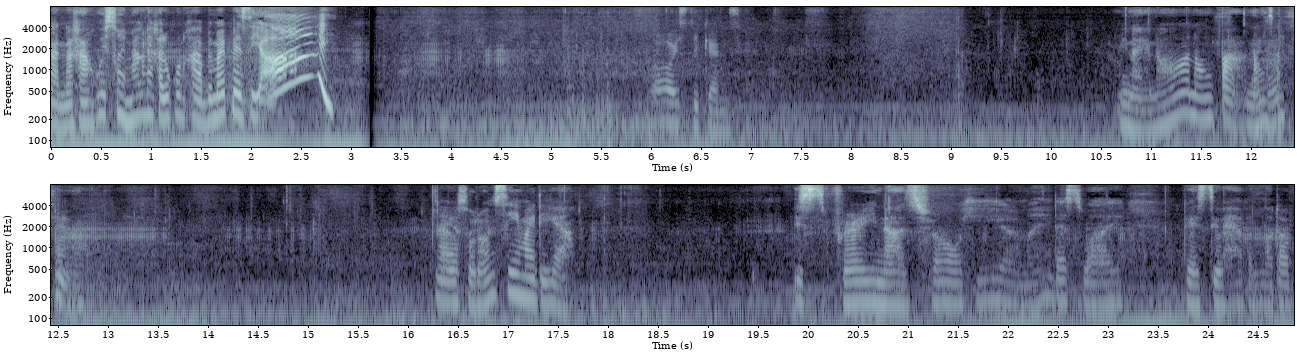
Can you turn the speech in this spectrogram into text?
กันนะคะหุ้ยสวยมากเลยค่ะทุกคนค่ะใบไม้เป็นสีอ้าย Oh, ist die Gans. มีไหนเนาะน้องป่าน้องสัตว์ป่า I also don't see my dear It's very natural here man That's why they still have a lot of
